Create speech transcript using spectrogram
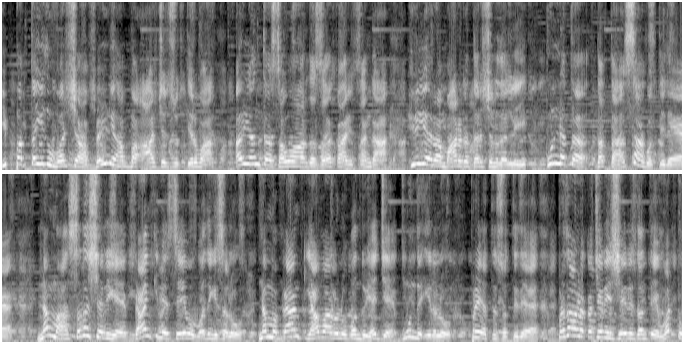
ಇಪ್ಪತ್ತೈದು ವರ್ಷ ಬೆಳ್ಳಿ ಹಬ್ಬ ಆಚರಿಸುತ್ತಿರುವ ಅರಿಹಂತ ಸೌಹಾರ್ದ ಸಹಕಾರಿ ಸಂಘ ಹಿರಿಯರ ಮಾರ್ಗದರ್ಶನದಲ್ಲಿ ಉನ್ನತ ದತ್ತ ಸಾಗುತ್ತಿದೆ. ನಮ್ಮ ಸದಸ್ಯರಿಗೆ ಬ್ಯಾಂಕಿನ ಸೇವೆ ಒದಗಿಸಲು ನಮ್ಮ ಬ್ಯಾಂಕ್ ಯಾವಾಗಲೂ ಒಂದು ಹೆಜ್ಜೆ ಮುಂದೆ ಇರಲು ಪ್ರಯತ್ನಿಸುತ್ತಿದೆ. ಪ್ರಧಾನ ಕಚೇರಿ ಸೇರಿದಂತೆ ಒಟ್ಟು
